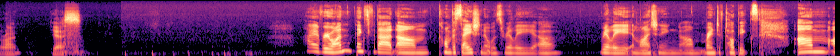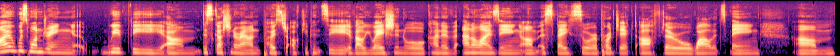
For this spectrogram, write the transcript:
All right. Yes. Hi, everyone. Thanks for that um, conversation. It was really, uh, really enlightening um, range of topics. Um, I was wondering, with the um, discussion around post occupancy evaluation or kind of analysing um, a space or a project after or while it's being um,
